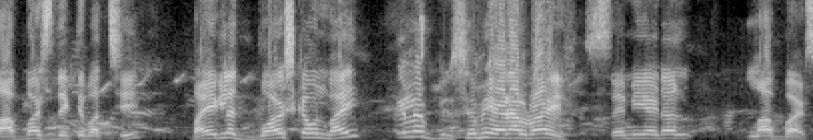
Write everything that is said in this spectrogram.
লাভ বার্স দেখতে পাচ্ছি। ভাই এগুলা বয়স কেমন ভাই? এগুলো সেমি অ্যাডাল ভাই। সেমি এডাল লাভ বার্স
